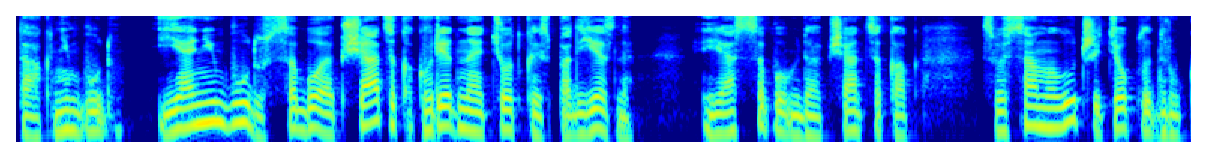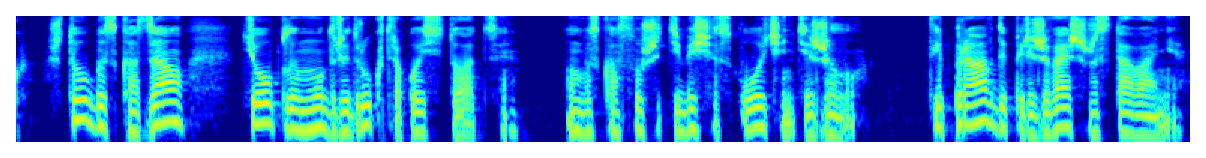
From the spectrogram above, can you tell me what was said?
так не буду. Я не буду с собой общаться, как вредная тетка из подъезда. Я с собой буду общаться как свой самый лучший теплый друг. Что бы сказал теплый, мудрый друг в такой ситуации? Он бы сказал, слушай, тебе сейчас очень тяжело. Ты правда переживаешь расставание.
